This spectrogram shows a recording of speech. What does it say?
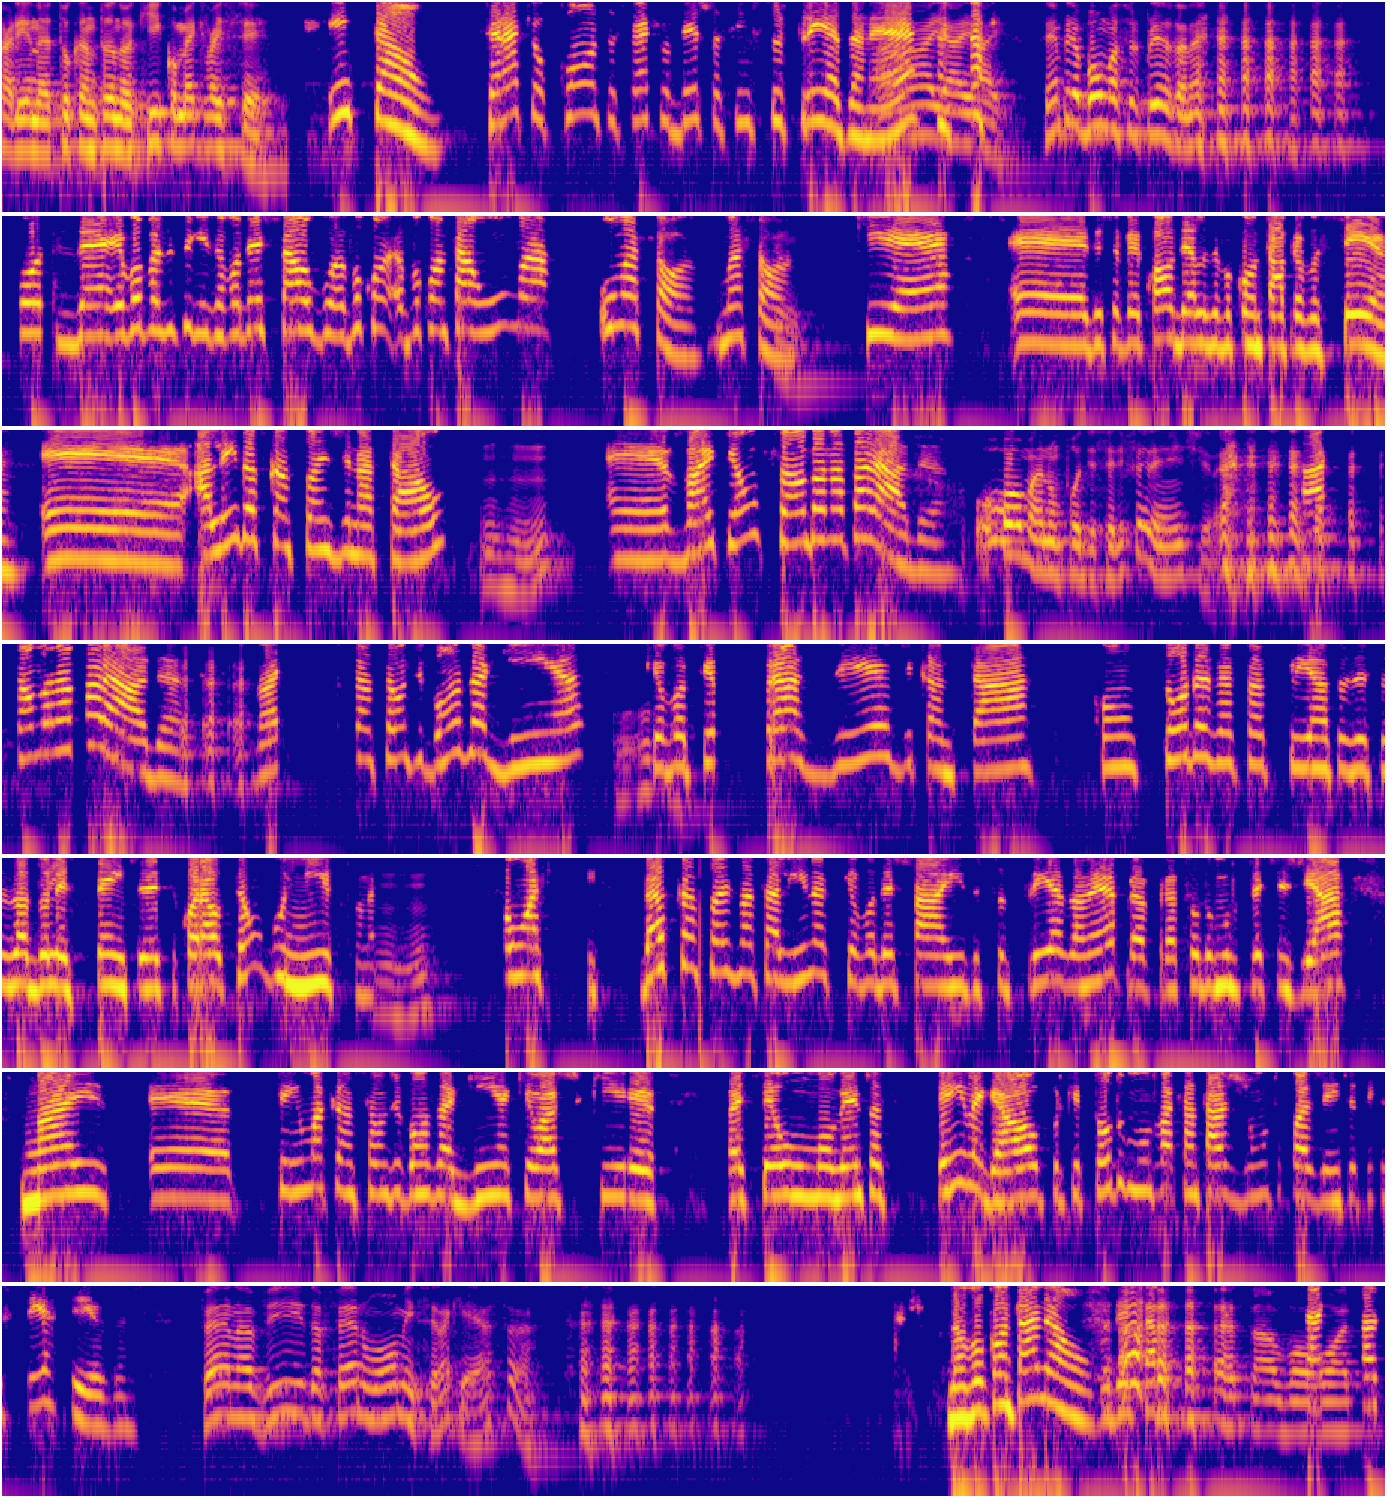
Karina, eu tô cantando aqui, como é que vai ser? Então, será que eu conto? Será que eu deixo assim de surpresa, né? Ai, ai, ai. Sempre é bom uma surpresa, né? pois é, eu vou fazer o seguinte, eu vou deixar, eu vou, eu vou contar uma, uma só, uma só, Sim. que é é, deixa eu ver qual delas eu vou contar para você. É, além das canções de Natal, uhum. é, vai ter um samba na parada. Oh, mas não podia ser diferente, né? Vai samba na parada. Vai ter canção de Gonzaguinha, Opa. que eu vou ter o prazer de cantar com todas essas crianças, esses adolescentes, esse coral tão bonito, né? Uhum. Então, assim, das canções natalinas, que eu vou deixar aí de surpresa, né, para todo mundo prestigiar, mas é, tem uma canção de Gonzaguinha que eu acho que vai ser um momento assim, bem legal, porque todo mundo vai cantar junto com a gente, eu tenho certeza. Fé na vida, fé no homem, será que é essa? Não vou contar, não. Vou deixar. tá bom, ótimo.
